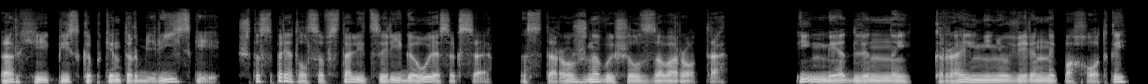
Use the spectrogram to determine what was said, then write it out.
Архиепископ Кентерберийский, что спрятался в столице Рига Уэссекса, осторожно вышел за ворота. И медленной, крайне неуверенной походкой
